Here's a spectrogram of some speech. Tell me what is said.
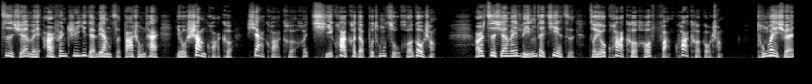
自旋为二分之一的量子八重态由上夸克、下夸克和奇夸克的不同组合构成，而自旋为零的介子则由夸克和反夸克构成。同位旋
